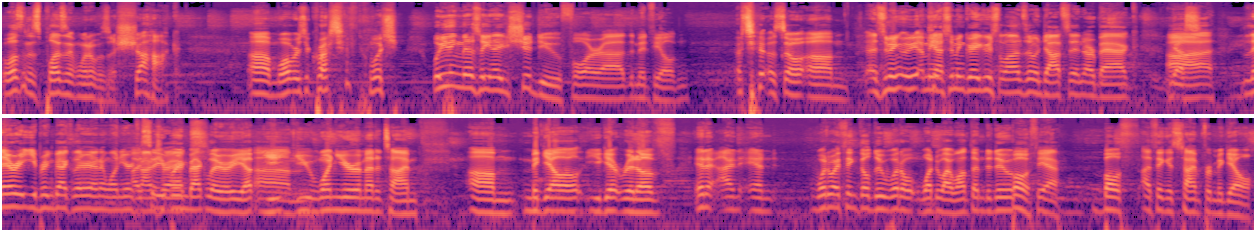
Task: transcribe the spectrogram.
It wasn't as pleasant when it was a shock. Um, what was your question? Which what do you think Minnesota United should do for uh, the midfield? so, um, Assuming I mean, assuming Grey Goose, Alonso, and Dotson are back. Uh, Larry, you bring back Larry on a one-year I contract. say you bring back Larry. Yep. Um, you, you one year him at a time. Um, Miguel, you get rid of. And and, and what do I think they'll do? What do, what do I want them to do? both. Yeah. both. I think it's time for Miguel.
